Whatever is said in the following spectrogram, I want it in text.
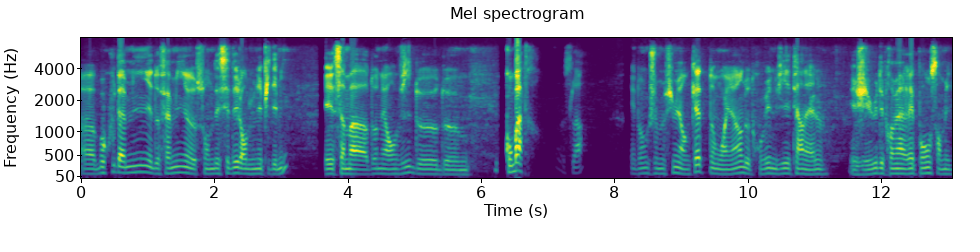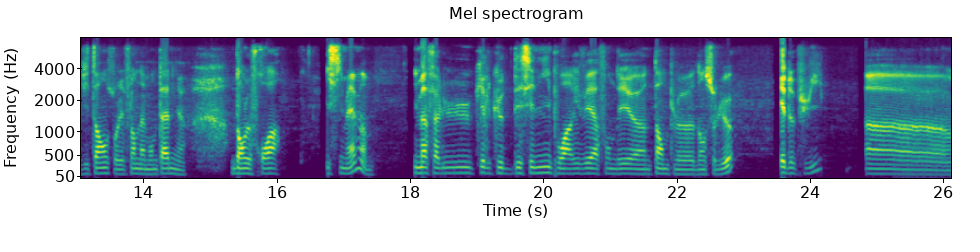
euh, beaucoup d'amis et de familles sont décédés lors d'une épidémie. Et ça m'a donné envie de, combattre cela. Et donc je me suis mis en quête d'un moyen de trouver une vie éternelle. Et j'ai eu des premières réponses en méditant sur les flancs de la montagne, dans le froid, ici même. Il m'a fallu quelques décennies pour arriver à fonder un temple dans ce lieu. Et depuis, euh,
